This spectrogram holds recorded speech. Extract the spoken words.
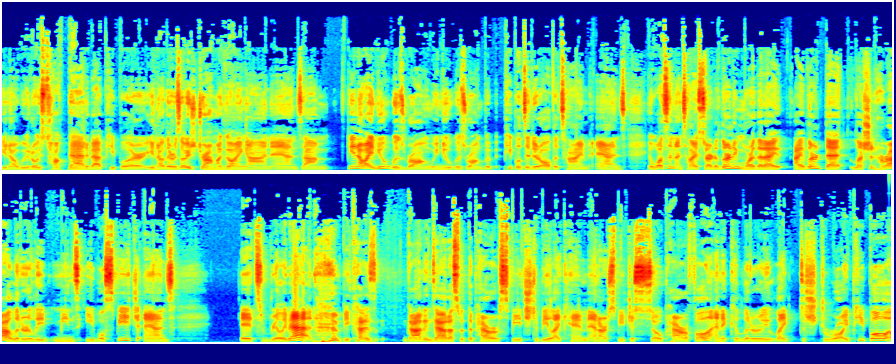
you know, we would always talk bad about people or, you know, there was always drama going on. And um, you know, I knew it was wrong. We knew it was wrong, but people did it all the time. And it wasn't until I started learning more that I, I learned that Lashon Hara literally means evil speech. And it's really bad because God endowed us with the power of speech to be like Him. And our speech is so powerful and it can literally like destroy people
